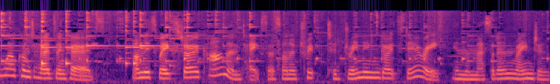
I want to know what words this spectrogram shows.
Welcome to Herds and Curds. On this week's show, Carmen takes us on a trip to Dreaming Goats Dairy in the Macedon Ranges.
